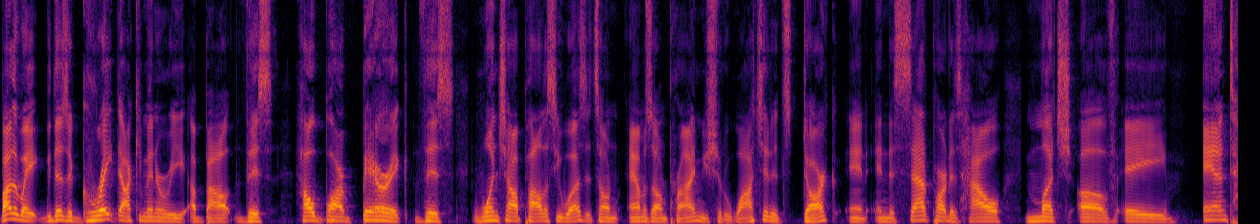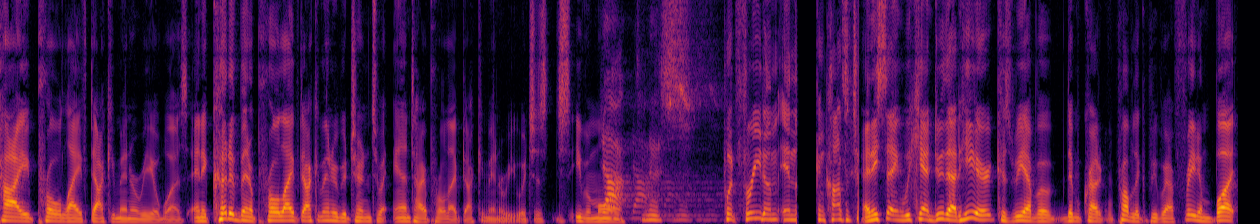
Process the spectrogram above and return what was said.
By the way, there's a great documentary about this, how barbaric this one child policy was. It's on Amazon Prime. You should watch it. It's dark. And and the sad part is how much of a anti pro-life documentary it was. And it could have been a pro-life documentary, but turned into an anti-pro-life documentary, which is just even more. Darkness. Put freedom in the Constitution. And he's saying we can't do that here because we have a democratic republic people have freedom. But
